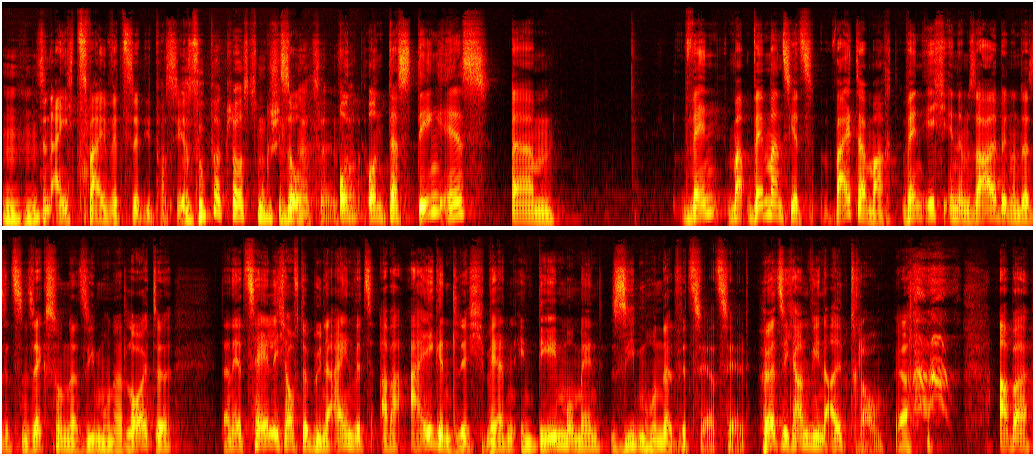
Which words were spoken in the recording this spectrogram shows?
Das sind eigentlich zwei Witze, die passieren. Super close zum So, Geschichtenerzählen. und, und das Ding ist, ähm, wenn, wenn man es jetzt weitermacht, wenn ich in einem Saal bin und da sitzen 600, 700 Leute, dann erzähle ich auf der Bühne einen Witz, aber eigentlich werden in dem Moment 700 Witze erzählt. Hört sich an wie ein Albtraum, ja. Aber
